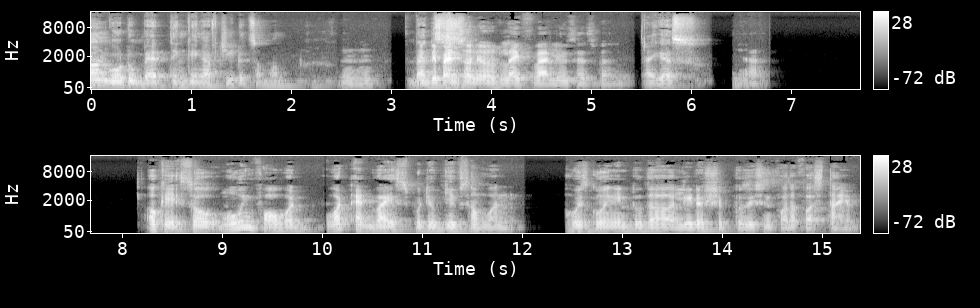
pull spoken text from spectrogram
can't go to bed thinking I've cheated someone. It depends on your life values as well. I guess. Yeah. Okay, so moving forward, what advice would you give someone who is going into the leadership position for the first time?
